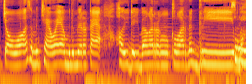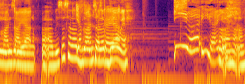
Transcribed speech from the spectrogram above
cowok sama cewek yang bener-bener kayak holiday bareng ke luar negeri sering, bahkan sering kayak banget. Uh, uh, bisa selebgram, Ya kan, selebgram kayak- ya. iya iya iya uh, uh, uh.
